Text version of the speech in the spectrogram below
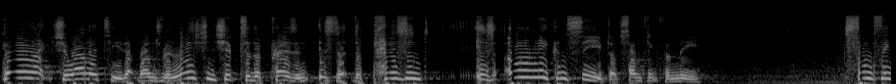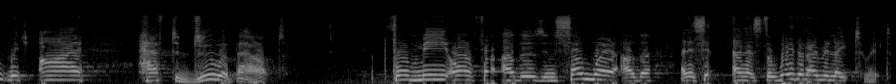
bare actuality that one's relationship to the present is that the present is only conceived of something for me, something which I have to do about for me or for others in some way or other, and it's, and it's the way that I relate to it.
